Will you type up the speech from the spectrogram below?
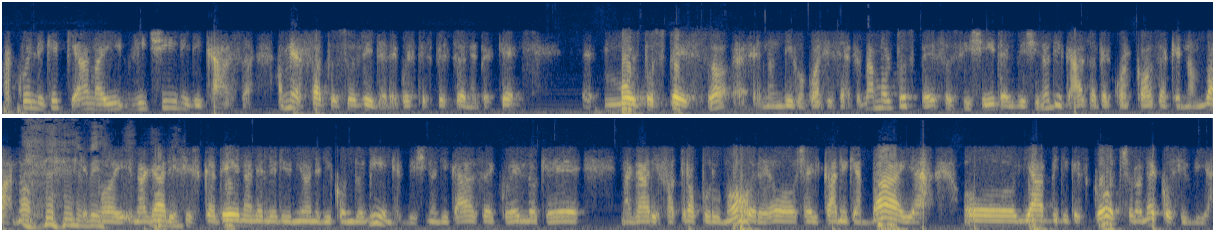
a quelli che chiama i vicini di casa. A me ha fatto sorridere questa espressione perché eh, molto spesso, eh, non dico quasi sempre, ma molto spesso si cita il vicino di casa per qualcosa che non va, no? che poi magari si scatena nelle riunioni di condominio, il vicino di casa è quello che magari fa troppo rumore o c'è il cane che abbaia o gli abiti che sgocciolano e così via.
